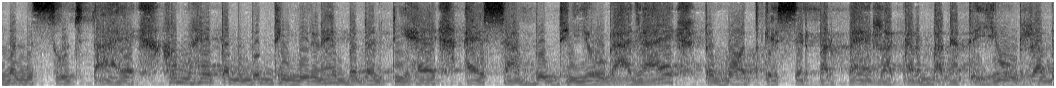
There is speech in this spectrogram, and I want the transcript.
मन सोचता है, हम हैं तब बुद्धि निर्णय बदलती है। ऐसा बुद्धि योग आ जाए तो मौत के सिर पर पैर रखकर भगत यूँ रब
